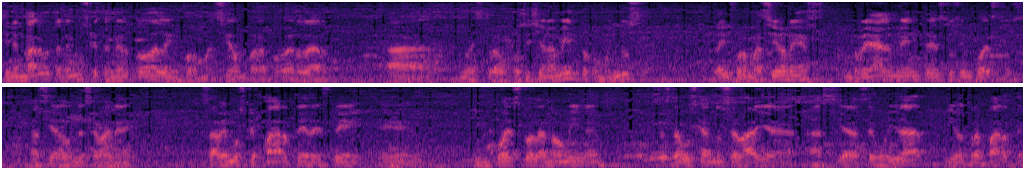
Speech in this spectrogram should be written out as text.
Sin embargo, tenemos que tener toda la información para poder dar a nuestro posicionamiento como industria. La información es realmente estos impuestos, hacia dónde se van a ir. Sabemos que parte de este eh, impuesto la nómina se está buscando se vaya hacia seguridad y otra parte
